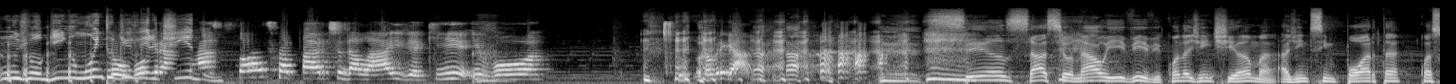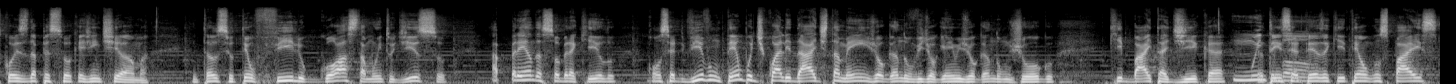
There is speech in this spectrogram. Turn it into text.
Um joguinho muito Eu divertido. Vou só essa parte da live aqui e vou obrigada. Sensacional. E, Vive, quando a gente ama, a gente se importa com as coisas da pessoa que a gente ama. Então, se o teu filho gosta muito disso, aprenda sobre aquilo. Viva um tempo de qualidade também jogando um videogame, jogando um jogo. Que baita dica. Muito Eu tenho bom. certeza que tem alguns pais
